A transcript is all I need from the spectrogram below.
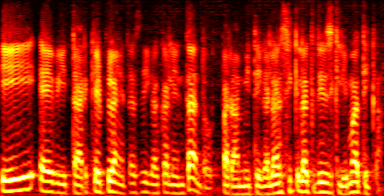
y evitar que el planeta siga calentando, para mitigar la, la crisis climática.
